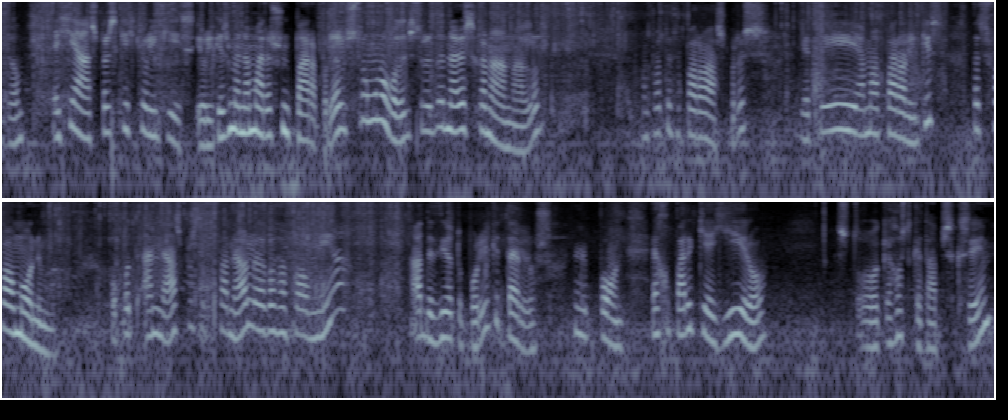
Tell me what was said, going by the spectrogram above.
Εδώ. Έχει άσπρες και έχει και ολικές. Οι ολικές με μου αρέσουν πάρα πολύ, αλλά τρώω μόνο εγώ, δεν τρώω, δεν αρέσει κανέναν άλλο. Οπότε θα πάρω άσπρες, γιατί άμα πάρω ολικές θα τις φάω μόνη μου. Οπότε αν είναι άσπρες θα τις φάνε άλλο, εγώ θα φάω μία, άντε δύο το πολύ και τέλος. Λοιπόν, έχω πάρει και γύρω στο, και έχω στην κατάψυξη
